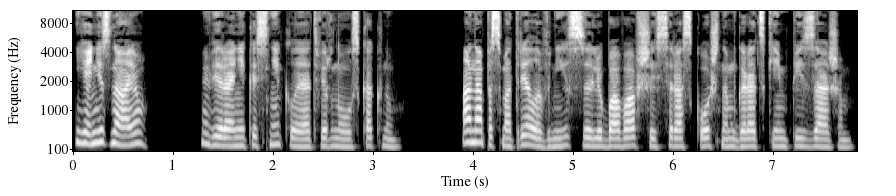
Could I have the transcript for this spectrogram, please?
я не знаю». Вероника сникла и отвернулась к окну. Она посмотрела вниз, залюбовавшись роскошным городским пейзажем.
